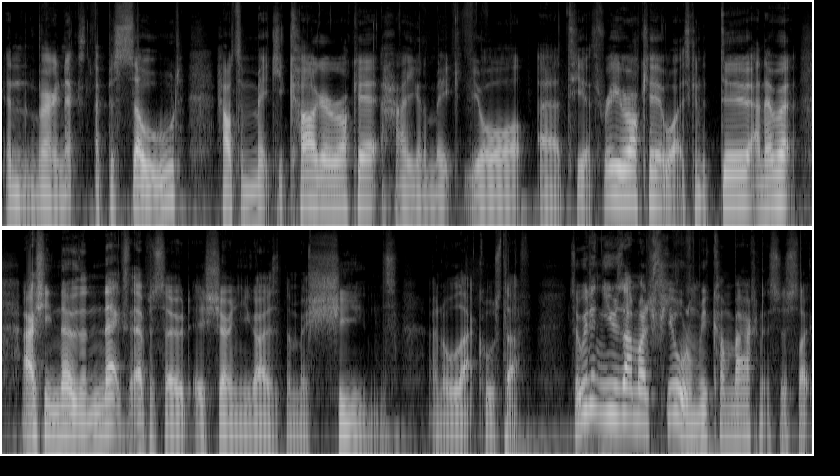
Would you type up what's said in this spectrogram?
in the very next episode how to make your cargo rocket, how you're going to make your uh, tier 3 rocket, what it's going to do. And then we're actually, no, the next episode is showing you guys the machines and all that cool stuff. So we didn't use that much fuel and we've come back and it's just like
